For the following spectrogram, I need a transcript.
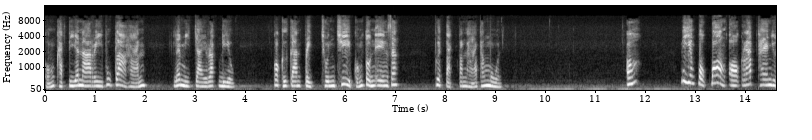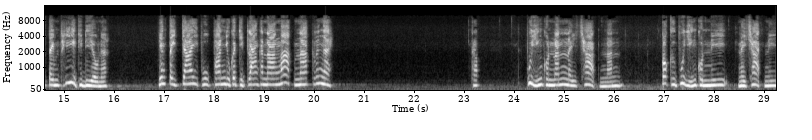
ของขัตติยนารีผู้กล้าหาญและมีใจรักเดียว ก็คือการปลิดชนชีพของตนเองซะ เพื่อตัดปัญหาทั้งมวลอ๋อ นี่ยังปกป้องออกรับแทนอยู่เต็มที่ทีเดียวนะ ยังติดใจผูกพันอยู่กับจิตรางคนางมากนักหรือไง ครับ ผู้หญิงคนนั้นในชาตินั้น ก็คือผู้หญิงคนนี้ในชาตินี้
